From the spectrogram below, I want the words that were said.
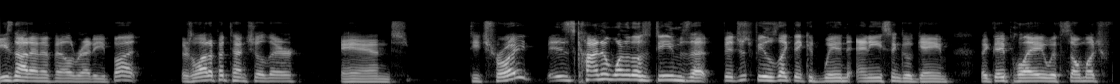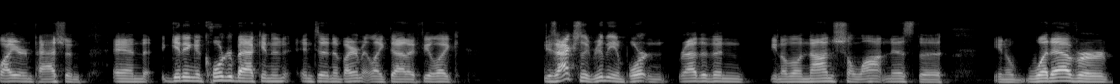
He's not NFL ready, but there's a lot of potential there. And Detroit is kind of one of those teams that it just feels like they could win any single game. Like they play with so much fire and passion, and getting a quarterback in an, into an environment like that, I feel like is actually really important rather than you know the nonchalantness, the you know whatever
